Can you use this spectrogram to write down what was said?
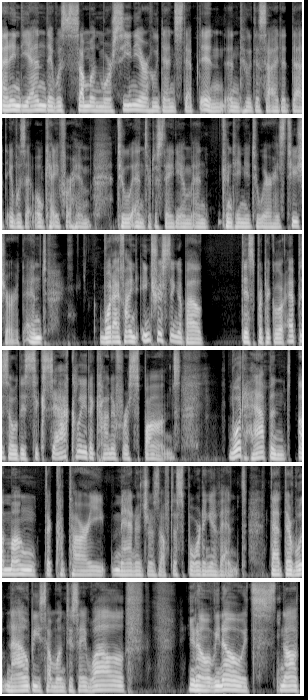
And in the end, there was someone more senior who then stepped in and who decided that it was okay for him to enter the stadium and continue to wear his t shirt. And what I find interesting about this particular episode is exactly the kind of response. What happened among the Qatari managers of the sporting event that there would now be someone to say, well, you know, we know it's not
